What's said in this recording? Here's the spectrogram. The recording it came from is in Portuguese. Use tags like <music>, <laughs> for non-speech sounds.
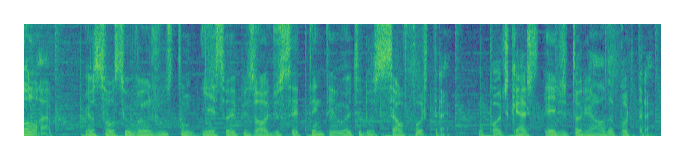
Olá, eu sou o Silvan Juston e esse é o episódio 78 do Self Portrait, o podcast editorial da Portrait.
